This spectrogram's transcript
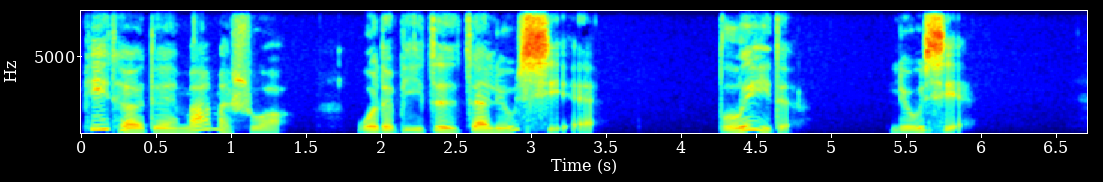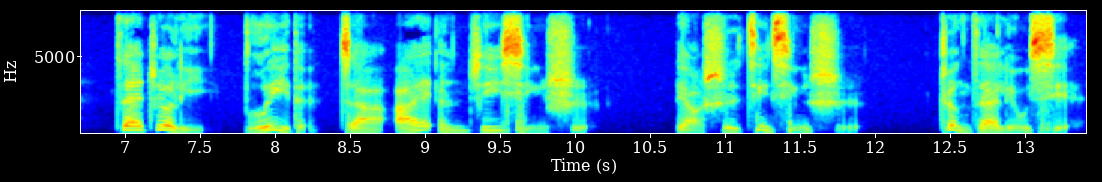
Peter 对妈妈说：“我的鼻子在流血，bleed，流血。在这里，bleed 加 ing 形式，表示进行时。” 正在流血，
